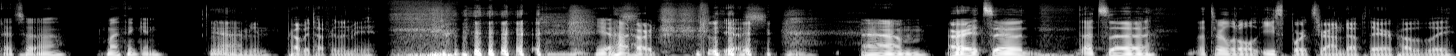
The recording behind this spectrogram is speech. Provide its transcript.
That's uh my thinking. Yeah, I mean, probably tougher than me. Yes. Not hard. Yes. Um. All right, so that's uh that's our little esports roundup there probably.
